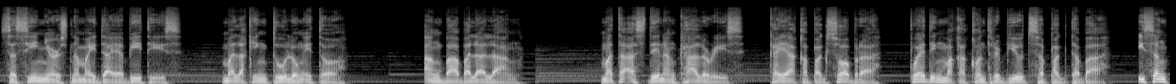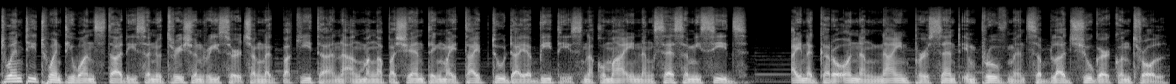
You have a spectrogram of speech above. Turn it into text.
Sa seniors na may diabetes, malaking tulong ito. Ang babala lang, mataas din ang calories kaya kapag sobra, pwedeng makakontribute sa pagtaba. Isang 2021 study sa nutrition research ang nagpakita na ang mga pasyenteng may type 2 diabetes na kumain ng sesame seeds ay nagkaroon ng 9% improvement sa blood sugar control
